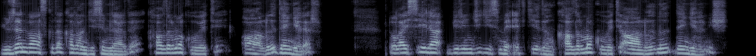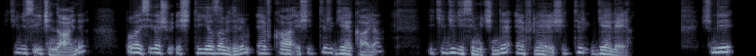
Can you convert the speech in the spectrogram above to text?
Yüzen ve askıda kalan cisimlerde kaldırma kuvveti ağırlığı dengeler. Dolayısıyla birinci cisme etki eden kaldırma kuvveti ağırlığını dengelemiş. İkincisi için de aynı. Dolayısıyla şu eşitliği yazabilirim. FK eşittir GK'ya. İkinci cisim için de FL eşittir GL'ye. Şimdi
